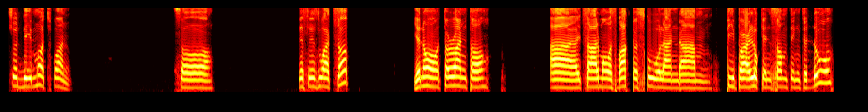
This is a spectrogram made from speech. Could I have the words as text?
Should be much fun. So, this is what's up. You know, Toronto, uh, it's almost back to school and um, people are looking something to do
